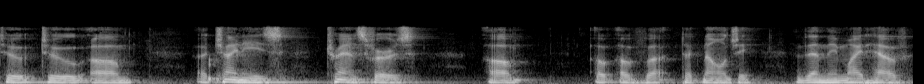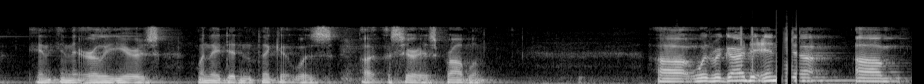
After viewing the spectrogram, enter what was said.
to, to um, uh, Chinese transfers um, of, of uh, technology than they might have in, in the early years when they didn't think it was a, a serious problem. Uh, with regard to India, um,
